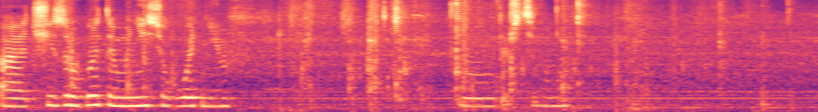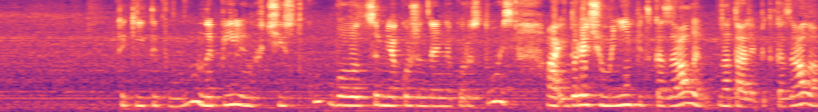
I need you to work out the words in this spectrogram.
Е, чи зробити мені сьогодні. Де ж це воно? Такий, типу, ну, напілінг, чистку, бо цим я кожен день не користуюсь. А, і до речі, мені підказали, Наталя підказала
